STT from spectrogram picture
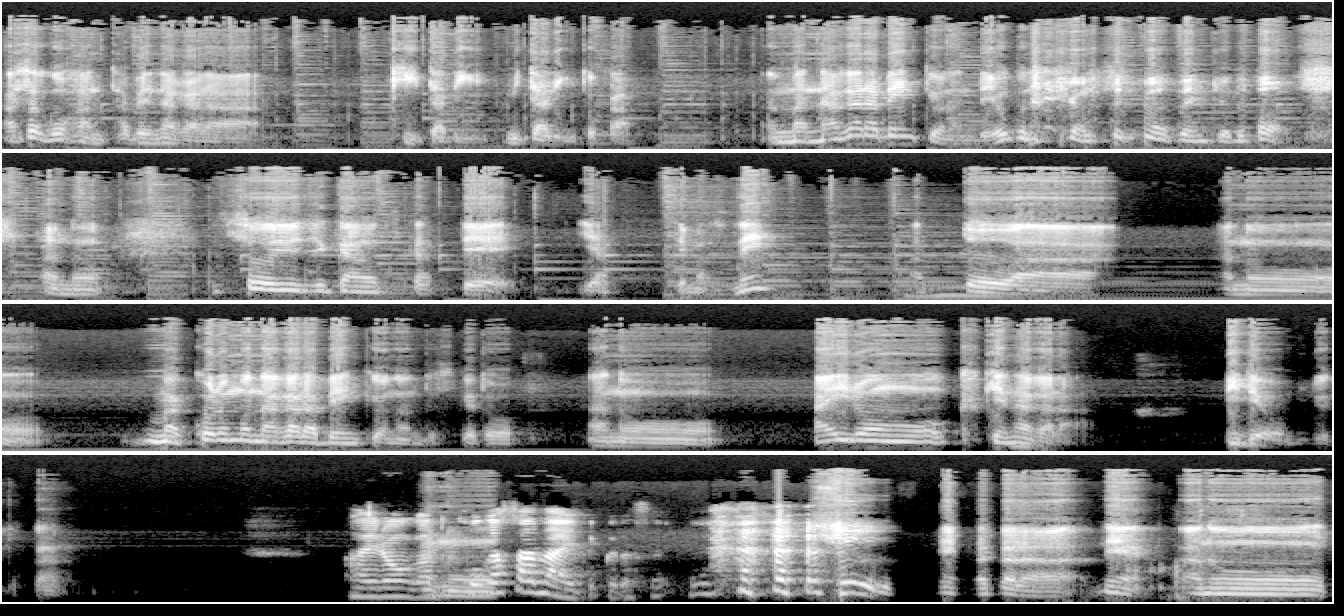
朝ごはん食べながら聞いたり、見たりとか、まあ、ながら勉強なんで良くないかもしれませんけど、あの、そういう時間を使ってやってますね。あとは、あの、まあ、これもながら勉強なんですけど、あの、アイロンをかけながらビデオを見るとか、アイロンが焦がさないでくださいね。そうですね。だからね、あのー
